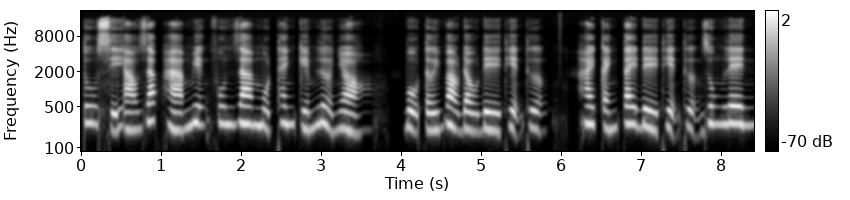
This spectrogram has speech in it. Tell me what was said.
Tu sĩ áo giáp há miệng phun ra một thanh kiếm lửa nhỏ. Bổ tới vào đầu đề thiện thượng. Hai cánh tay đề thiện thượng rung lên.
